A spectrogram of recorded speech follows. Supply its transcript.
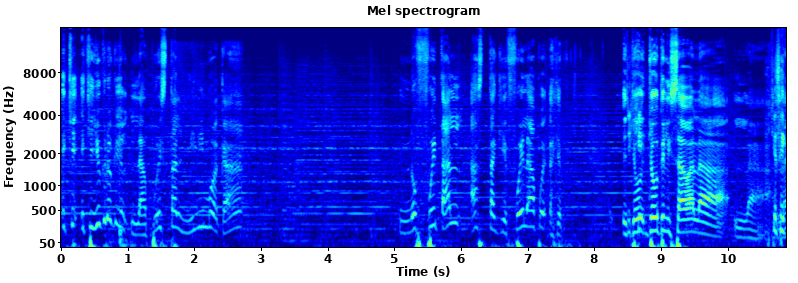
Es que, es que yo creo que la apuesta al mínimo acá no fue tal hasta que fue la apuesta. Yo, yo utilizaba la, la, Es que la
